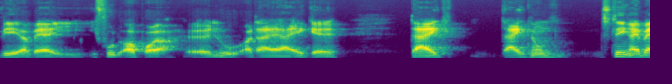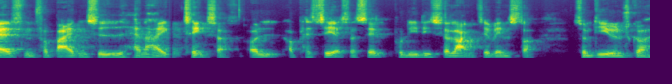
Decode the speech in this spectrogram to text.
ved at være i, i fuld oprør øh, nu, og der er ikke, øh, der er ikke, der er ikke nogen slinger i valsen fra Bidens side. Han har ikke tænkt sig at, at placere sig selv politisk så langt til venstre, som de ønsker,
